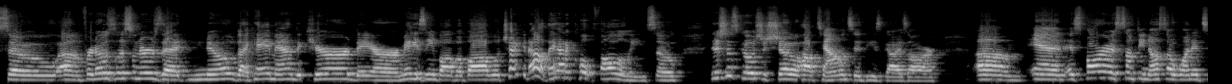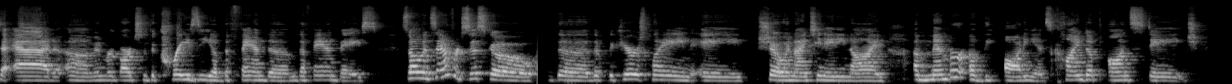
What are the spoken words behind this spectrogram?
So um, for those listeners that know, like, hey man, The Cure, they are amazing, blah blah blah. Well, check it out. They had a cult following. So this just goes to show how talented these guys are. Um, and as far as something else I wanted to add um, in regards to the crazy of the fandom, the fan base. So in San Francisco, the, the, the Cure is playing a show in 1989. A member of the audience climbed up on stage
